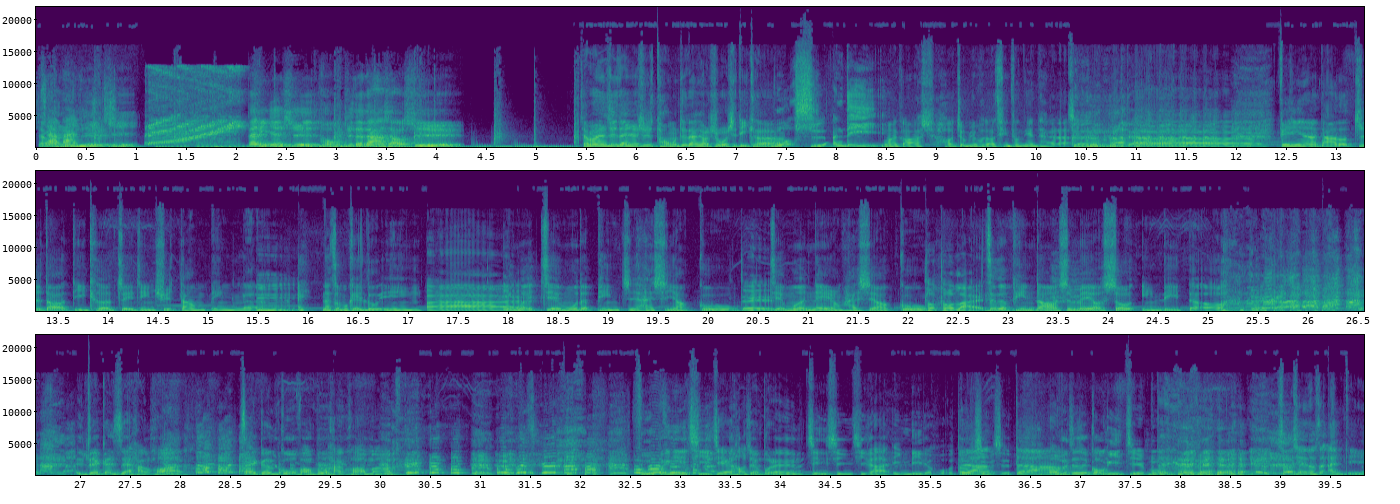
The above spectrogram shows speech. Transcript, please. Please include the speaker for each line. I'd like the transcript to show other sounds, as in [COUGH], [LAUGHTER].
Speaker 1: 甲板日志，
Speaker 2: 带你认识同志的大小事。甲板日志，带你认识同志的大小事。我是迪克，
Speaker 3: 我是安迪。
Speaker 2: Oh my gosh，好久没有回到轻松电台了，
Speaker 3: 真的。[LAUGHS]
Speaker 2: 毕竟呢，大家都知道迪克最近去当兵了。嗯，哎，那怎么可以录音啊？因为节目的品质还是要顾，
Speaker 3: 对，
Speaker 2: 节目的内容还是要顾。
Speaker 3: 偷偷来，
Speaker 2: 这个频道是没有收盈利的哦。
Speaker 3: 对，[LAUGHS] 你在跟谁喊话？在跟国防部喊话吗？服兵役期间好像不能进行其他盈利的活动，是不是？
Speaker 2: 对啊，
Speaker 3: 我们这是公益节目，[LAUGHS]
Speaker 2: 收钱都是安迪。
